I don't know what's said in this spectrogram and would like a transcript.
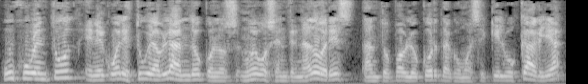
Un juventud en el cual estuve hablando con los nuevos entrenadores, tanto Pablo Corta como Ezequiel Buscaglia,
